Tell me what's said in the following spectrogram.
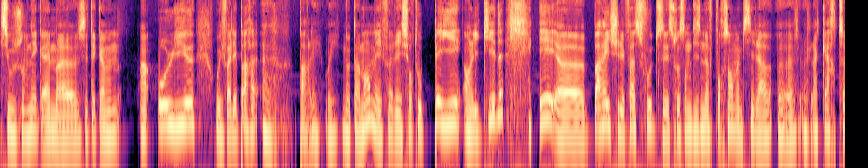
Si vous vous souvenez quand même, euh, c'était quand même un haut lieu où il fallait pas parler, oui, notamment, mais il fallait surtout payer en liquide. Et euh, pareil chez les fast-foods, c'est 79%, même si là, euh, la carte,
